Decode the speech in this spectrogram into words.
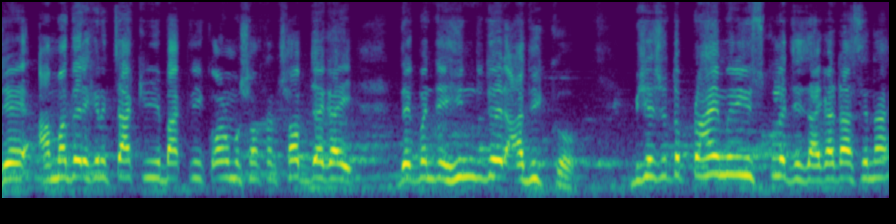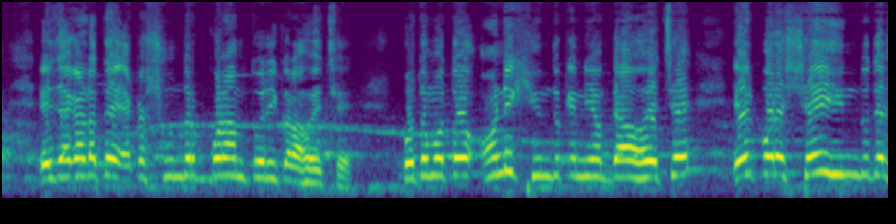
যে আমাদের এখানে চাকরি বাকরি কর্মসংস্থান সব জায়গায় দেখবেন যে হিন্দুদের আধিক্য। বিশেষত প্রাইমারি স্কুলে যে জায়গাটা আছে না, এই জায়গাটাতে একটা সুন্দর কোরাম তৈরি করা হয়েছে। প্রথমত অনেক হিন্দুকে নিয়োগ দেওয়া হয়েছে, এরপরে সেই হিন্দুদের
